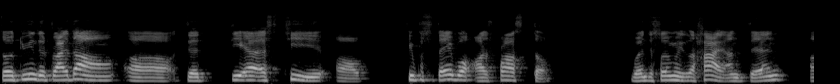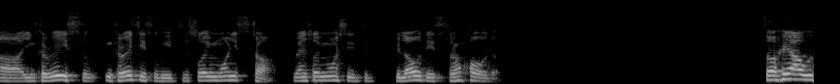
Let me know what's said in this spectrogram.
So during the dry down, uh, the uh, keeps stable at first when the soil is high and then uh, increase, increases with soil moisture when soil moisture is below this threshold. So here we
